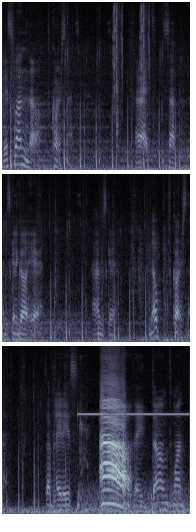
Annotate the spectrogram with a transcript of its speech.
This one? No. Of course not. Alright, what's up? I'm just gonna go here. I'm just gonna... Nope, of course not. What's up, ladies? Ow! They don't want...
